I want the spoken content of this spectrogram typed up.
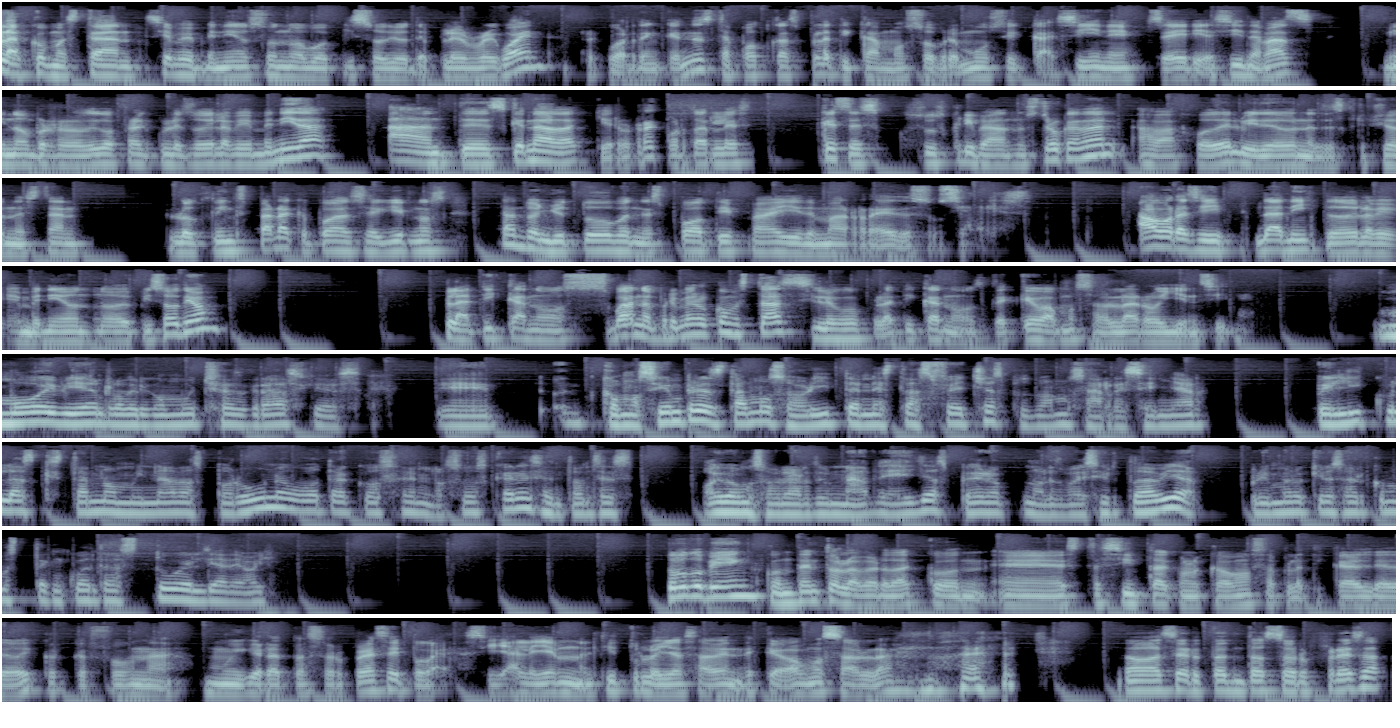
Hola, ¿cómo están? Sean bienvenidos a un nuevo episodio de Play Rewind. Recuerden que en este podcast platicamos sobre música, cine, series y demás. Mi nombre es Rodrigo Franco les doy la bienvenida. Antes que nada, quiero recordarles que se suscriban a nuestro canal. Abajo del video en la descripción están los links para que puedan seguirnos tanto en YouTube, en Spotify y demás redes sociales. Ahora sí, Dani, te doy la bienvenida a un nuevo episodio. Platícanos, bueno, primero, ¿cómo estás? Y luego platícanos de qué vamos a hablar hoy en cine. Muy bien, Rodrigo, muchas gracias. Eh, como siempre estamos ahorita en estas fechas, pues vamos a reseñar películas que están nominadas por una u otra cosa en los Oscars. Entonces, hoy vamos a hablar de una de ellas, pero no les voy a decir todavía. Primero quiero saber cómo te encuentras tú el día de hoy. Todo bien, contento la verdad con eh, esta cinta con la que vamos a platicar el día de hoy. Creo que fue una muy grata sorpresa. Y pues si ya leyeron el título ya saben de qué vamos a hablar. no va a ser tanta sorpresa.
